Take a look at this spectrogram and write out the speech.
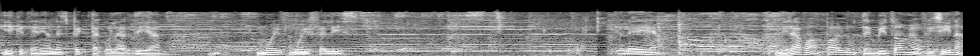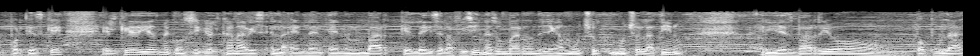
y que tenía un espectacular día, muy, muy feliz, yo le dije, mira Juan Pablo, te invito a mi oficina, porque es que el que días me consiguió el cannabis en, un bar que le dice la oficina, es un bar donde llegan muchos muchos latinos y es barrio popular.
